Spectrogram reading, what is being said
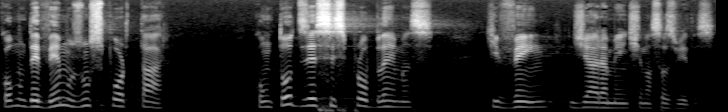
Como devemos nos portar com todos esses problemas que vêm diariamente em nossas vidas.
